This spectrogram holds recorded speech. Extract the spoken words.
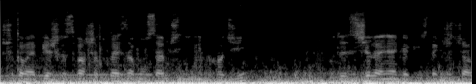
Szukamy pierwszych, zwłaszcza tutaj za busem, czy nikt nie wychodzi. Bo to jest zieleniak jakiś, także trzeba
